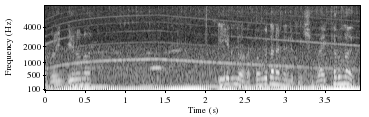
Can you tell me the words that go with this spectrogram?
ఈడున్నారు ఈడున్నారు ఈడున్నారు దొంగతనం ఎందుకు చేసి ఇక్కడ ఉన్నారు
